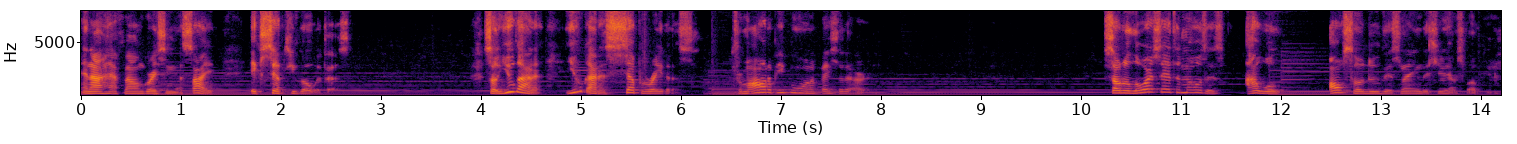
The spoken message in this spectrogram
and I have found grace in your sight, except you go with us? So you gotta you gotta separate us from all the people on the face of the earth. So the Lord said to Moses, I will also do this thing that you have spoken.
